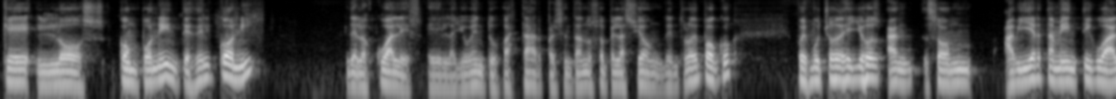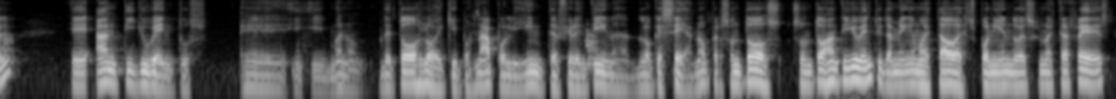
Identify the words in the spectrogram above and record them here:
que los componentes del CONI, de los cuales eh, la Juventus va a estar presentando su apelación dentro de poco, pues muchos de ellos son abiertamente igual anti-Juventus. Y, y, bueno, de todos los equipos, Napoli, Inter, Fiorentina, lo que sea, ¿no? Pero son todos, son todos anti-Juventus y también hemos estado exponiendo eso en nuestras redes.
